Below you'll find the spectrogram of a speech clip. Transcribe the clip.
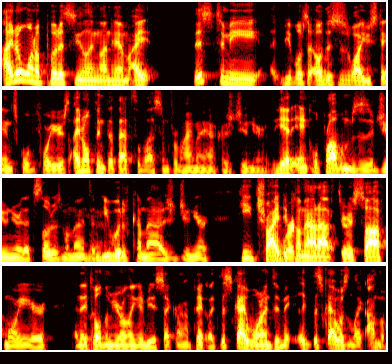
I don't want to put a ceiling on him. I this to me, people say, "Oh, this is why you stay in school for four years." I don't think that that's the lesson from Jaime Jaquez Jr. He had ankle problems as a junior that slowed his momentum. Yeah. He would have come out as a junior. He tried to come out, after his sophomore year, and they told him you're only going to be a second round pick. Like this guy wanted to make. Like this guy wasn't like I'm a.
